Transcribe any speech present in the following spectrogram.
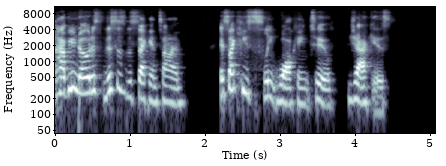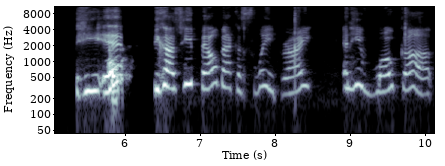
have you noticed this is the second time? It's like he's sleepwalking too. Jack is. He oh. is because he fell back asleep, right? And he woke up.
